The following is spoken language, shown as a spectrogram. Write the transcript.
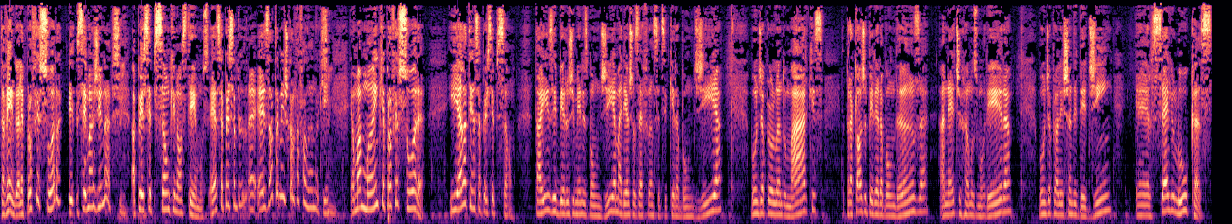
Tá vendo? Ela é professora. Você imagina Sim. a percepção que nós temos. Essa é, é é exatamente o que ela está falando aqui. Sim. É uma mãe que é professora. E ela tem essa percepção. Thaís Ribeiro Jimenez, bom dia. Maria José França de Siqueira, bom dia. Bom dia para Orlando Marques. Para Cláudio Pereira Bondanza. Anete Ramos Moreira. Bom dia para Alexandre Dedim. É, Célio Lucas.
